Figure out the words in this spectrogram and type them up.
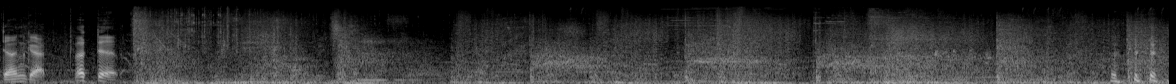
Done got fucked up.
